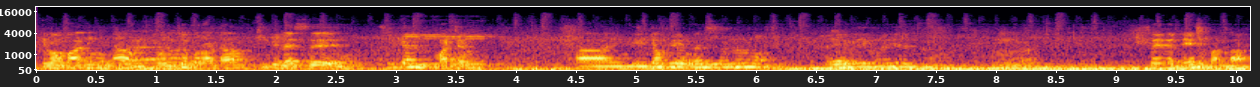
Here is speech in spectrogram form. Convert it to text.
இப்போ பார்த்தீங்கன்னா பொரிச்ச பரோட்டா ப்ளஸ்ஸு சிக்கன் மட்டன் இங்கே இதுதான் ஃபேமஸ் ஸோ இதை டேஸ்ட் பண்ணலாம்.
